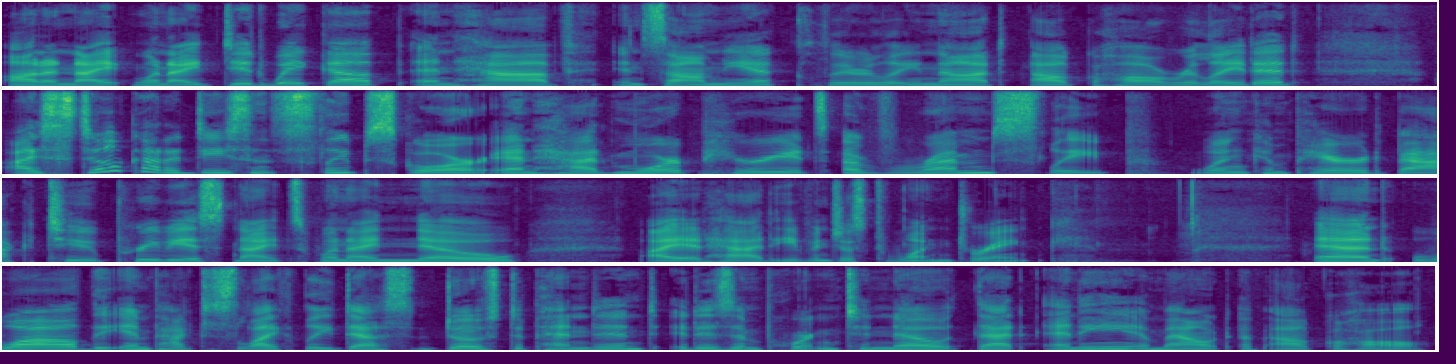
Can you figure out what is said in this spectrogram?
on a night when I did wake up and have insomnia, clearly not alcohol related, I still got a decent sleep score and had more periods of REM sleep when compared back to previous nights when I know I had had even just one drink. And while the impact is likely dose dependent, it is important to note that any amount of alcohol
